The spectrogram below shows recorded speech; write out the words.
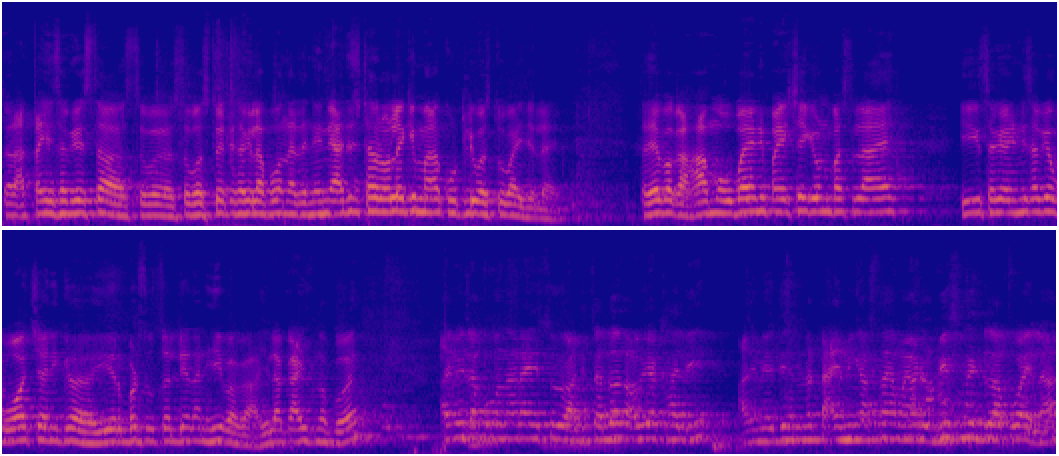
तर आता हे सगळे स- वस्तू आहे ते सगळे लपवणार आहे त्यांनी आधीच ठरवलं की मला कुठली वस्तू पाहिजे आहे. तर हे बघा हा मोबाईल आणि पैसे घेऊन बसला आहे. ही सगळ्यांनी सगळे वॉच आणि इयरबड्स उचलले आहेत आणि ही बघा हिला काहीच नको आहे. आणि मी लपवणार आहे आधी चालत जाऊया खाली. आणि मी ह्यांना टायमिंग असणार आहे माझ्याकडे वीस मिनिट लपवायला.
